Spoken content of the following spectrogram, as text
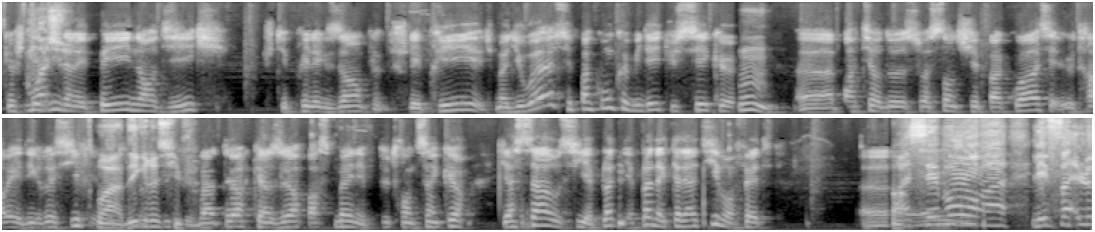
Que je t'ai dit je- dans les pays nordiques, je t'ai pris l'exemple, je l'ai pris, tu m'as dit ouais, c'est pas con comme idée, tu sais que Hum. euh, à partir de 60, je sais pas quoi, c'est le travail est dégressif. Sont dégressif. plus de 20 heures, 15 heures par semaine et plus de 35 heures. Il y a ça aussi, il y a plein, il y a plein d'alternatives en fait. Euh, Bah, c'est euh, bon, hein. les fa- le,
